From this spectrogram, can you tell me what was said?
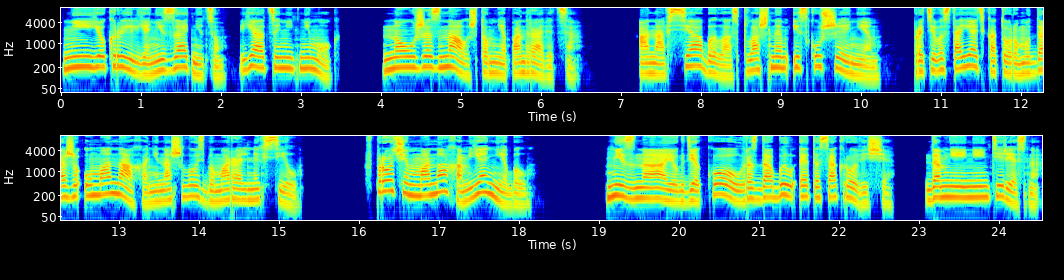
ни ее крылья, ни задницу я оценить не мог, но уже знал, что мне понравится. Она вся была сплошным искушением, противостоять которому даже у монаха не нашлось бы моральных сил. Впрочем, монахом я не был. Не знаю, где Коул раздобыл это сокровище, да мне и не интересно.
